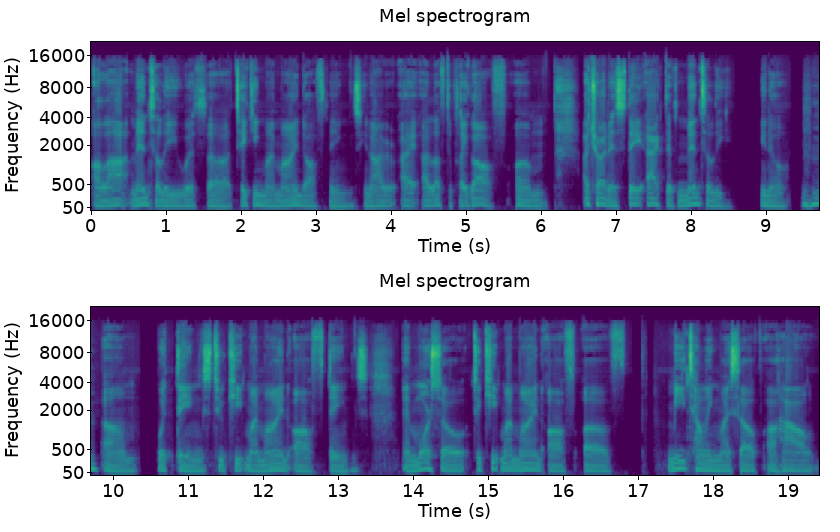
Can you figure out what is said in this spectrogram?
a lot mentally with uh, taking my mind off things. You know, I, I I love to play golf. Um, I try to stay active mentally. You know, Mhm. um, with things to keep my mind off things, and more so to keep my mind off of me telling myself uh, how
